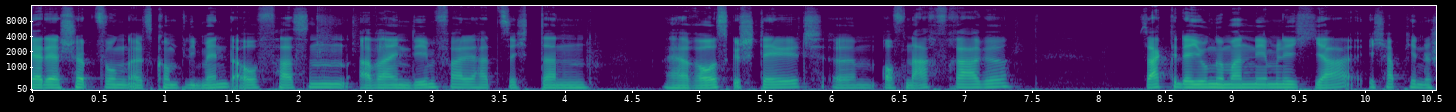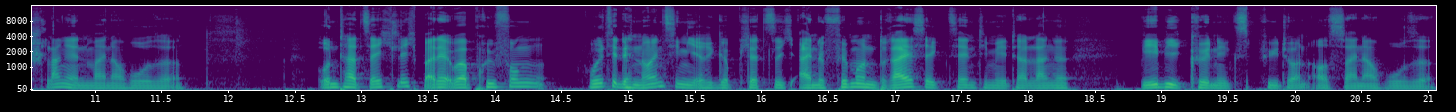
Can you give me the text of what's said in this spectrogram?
Herr der Schöpfung als Kompliment auffassen, aber in dem Fall hat sich dann herausgestellt, ähm, auf Nachfrage, sagte der junge Mann nämlich, ja, ich habe hier eine Schlange in meiner Hose. Und tatsächlich bei der Überprüfung holte der 19-Jährige plötzlich eine 35 Zentimeter lange Babykönigspython aus seiner Hose.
